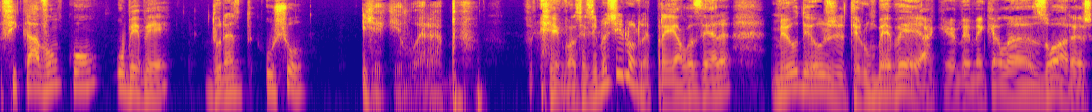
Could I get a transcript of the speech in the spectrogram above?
ficavam com o bebê durante o show. E aquilo era. E vocês imaginam, não é? Para elas era, meu Deus, ter um bebê naquelas horas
